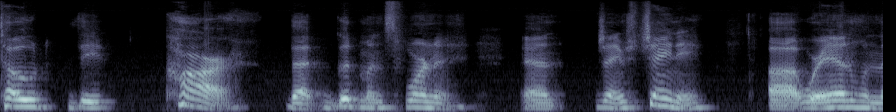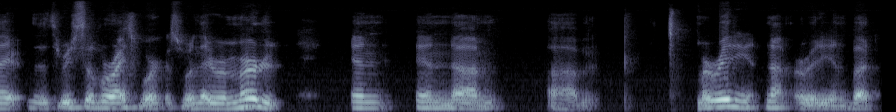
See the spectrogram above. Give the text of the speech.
towed the car that Goodman Schwerner and James Chaney uh, were in when they the three civil rights workers when they were murdered in in um, um, Meridian, not Meridian, but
